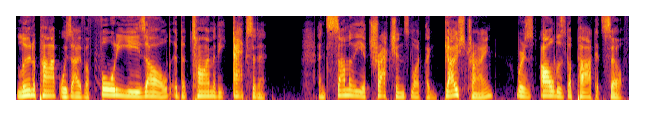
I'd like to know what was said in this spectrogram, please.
Luna Park was over 40 years old at the time of the accident, and some of the attractions, like the ghost train, were as old as the park itself.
